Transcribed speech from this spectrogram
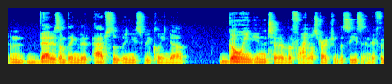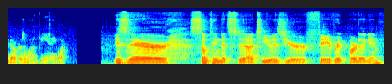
And that is something that absolutely needs to be cleaned up going into the final stretch of the season if the Gophers want to be anywhere. Is there something that stood out to you as your favorite part of the game?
